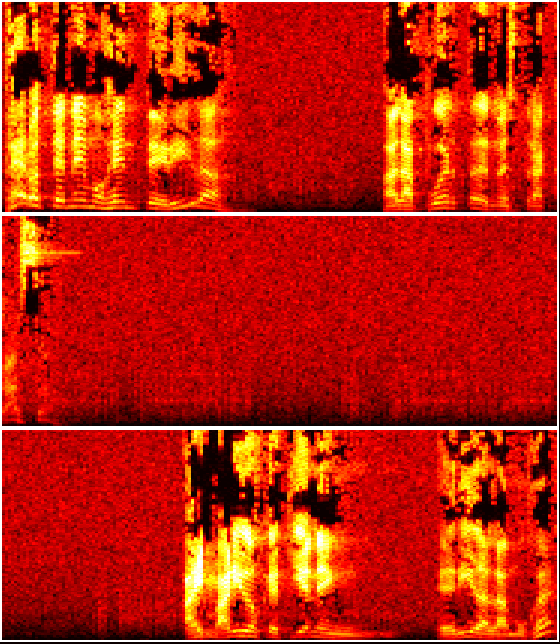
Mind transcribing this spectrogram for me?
pero tenemos gente herida a la puerta de nuestra casa. Hay maridos que tienen herida a la mujer.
